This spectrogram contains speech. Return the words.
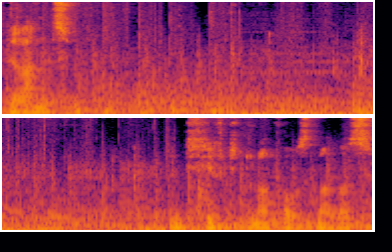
Gerannt. Und ich hilft die Donnerfaust mal was.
